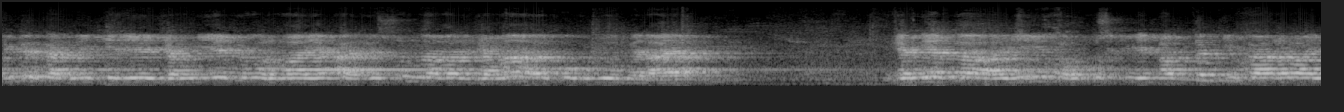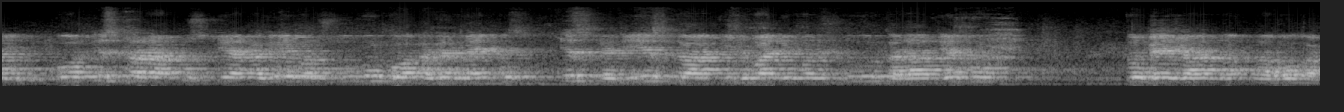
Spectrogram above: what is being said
فکر کرنے کے لیے جمعیت علماء اہل سنہ والجماعت کو وجود میں لایا۔ جمعیت کا آئین اور اس کی اب تک کی کارروائی اور اس طرح اس کے اگلے منصوبوں کو اگر میں اس اس حدیث کا اجمالی منشور کرا دے دوں تو بے جان نہ ہوگا۔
